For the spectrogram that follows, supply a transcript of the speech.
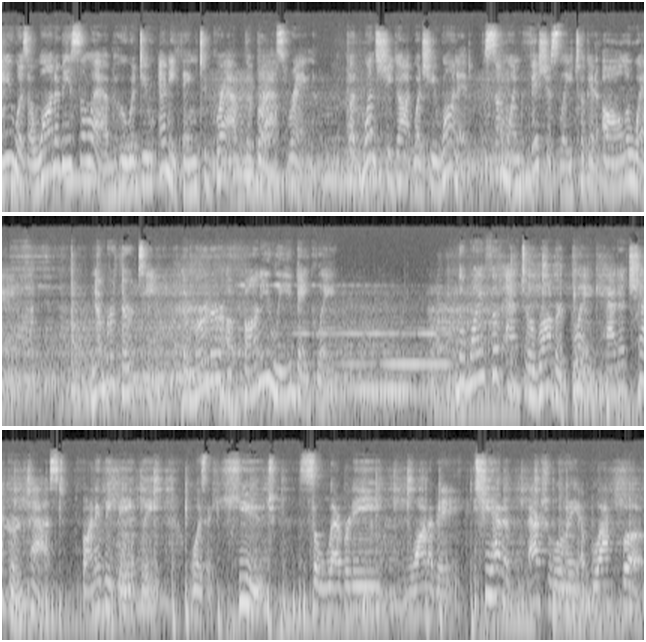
She was a wannabe celeb who would do anything to grab the brass ring. But once she got what she wanted, someone viciously took it all away. Number 13, the murder of Bonnie Lee Bakley. The wife of actor Robert Blake had a checkered past. Bonnie Lee Bakley was a huge celebrity wannabe. She had a, actually a black book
